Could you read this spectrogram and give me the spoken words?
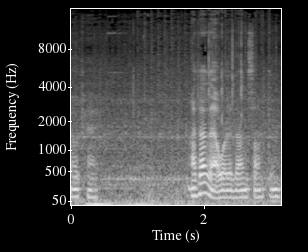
Okay. I thought that would have done something.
